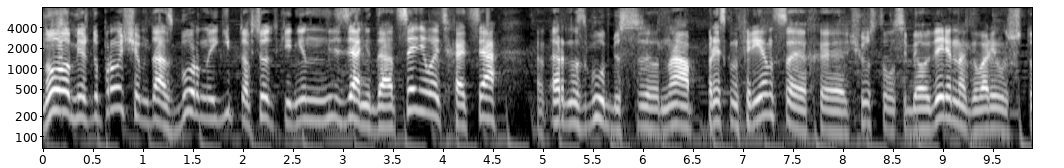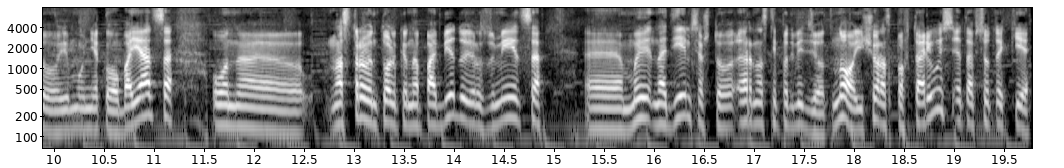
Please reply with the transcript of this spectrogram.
Но, между прочим, да, сборную Египта все-таки не, нельзя недооценивать, хотя Эрнест Губис на пресс-конференциях э, чувствовал себя уверенно, говорил, что ему некого бояться. Он э, настроен только на победу, и, разумеется, э, мы надеемся, что Эрнест не подведет. Но, еще раз повторюсь, это все-таки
